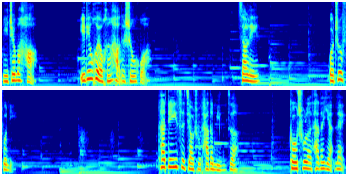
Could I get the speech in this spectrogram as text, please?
你这么好，一定会有很好的生活。”肖林，我祝福你。他第一次叫出他的名字。勾出了他的眼泪。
